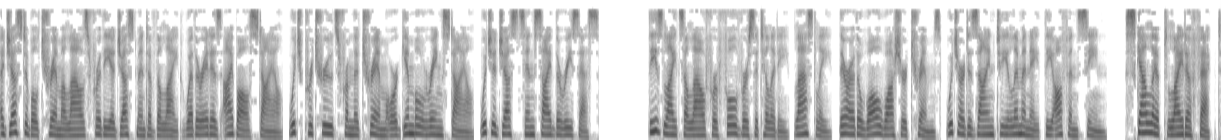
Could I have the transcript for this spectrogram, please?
Adjustable trim allows for the adjustment of the light whether it is eyeball style, which protrudes from the trim or gimbal ring style, which adjusts inside the recess. These lights allow for full versatility. Lastly, there are the wall washer trims, which are designed to eliminate the often seen scalloped light effect.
